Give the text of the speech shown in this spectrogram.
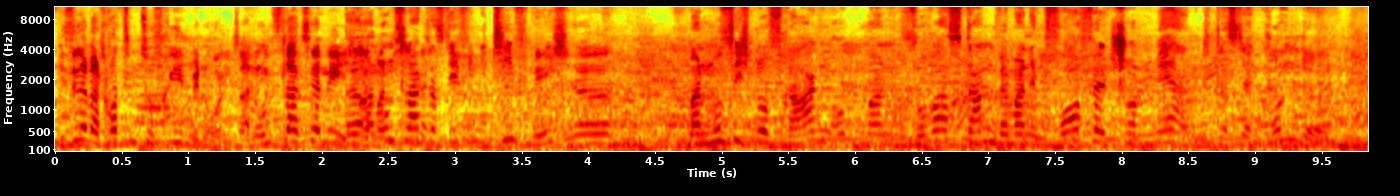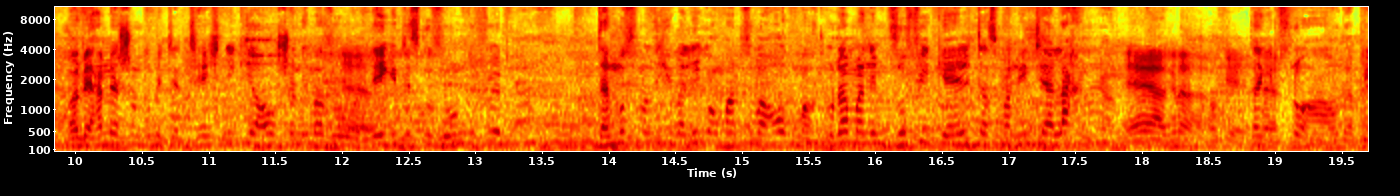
wir sind aber trotzdem zufrieden mit uns. An uns lag es ja nicht. Äh, an uns lag das definitiv nicht. Äh, man muss sich nur fragen, ob man sowas dann, wenn man im Vorfeld schon merkt, dass der Kunde, weil wir haben ja schon so mit der Technik hier auch schon immer so rege Diskussionen geführt, dann muss man sich überlegen, ob man es überhaupt macht. Oder man nimmt so viel Geld, dass man hinterher lachen kann. Ja, ja, genau, okay. Da gibt es nur A oder B.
